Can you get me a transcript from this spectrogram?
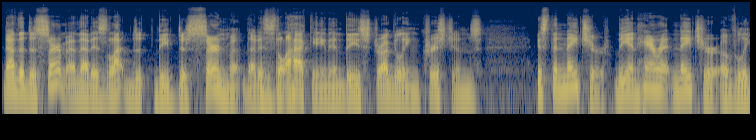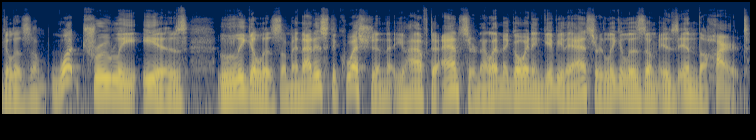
Now, the discernment that is la- the discernment that is lacking in these struggling Christians is the nature, the inherent nature of legalism. What truly is legalism? And that is the question that you have to answer. Now, let me go ahead and give you the answer. Legalism is in the heart,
